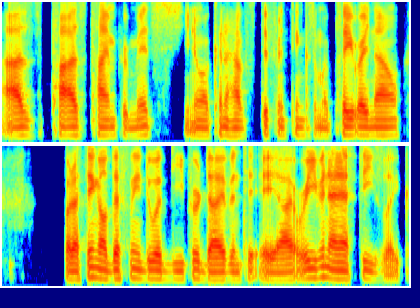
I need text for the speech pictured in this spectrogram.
as as time permits. You know, I kind of have different things on my plate right now, but I think I'll definitely do a deeper dive into AI or even NFTs. Like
